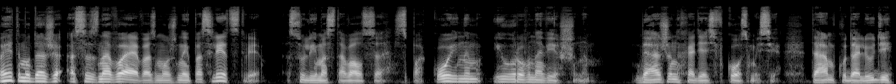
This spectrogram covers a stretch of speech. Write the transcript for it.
Поэтому даже осознавая возможные последствия, Сулим оставался спокойным и уравновешенным, даже находясь в космосе, там, куда люди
